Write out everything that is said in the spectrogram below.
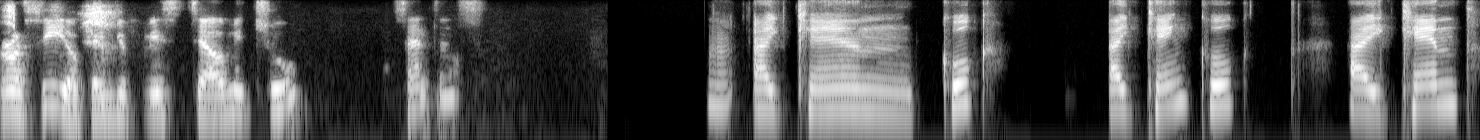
Rocío, can you please tell me two sentence? Mm, I can cook. I can cook. I can't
